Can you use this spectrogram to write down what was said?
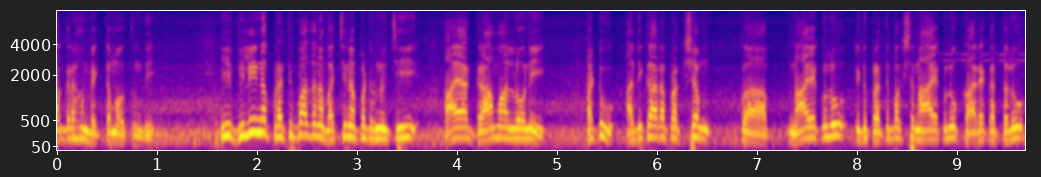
ఆగ్రహం వ్యక్తమవుతుంది. ఈ విలీన ప్రతిపాదన వచ్చినప్పటి నుంచి ఆయా గ్రామాల్లోని అటు అధికార పక్షం నాయకులు ఇటు ప్రతిపక్ష నాయకులు కార్యకర్తలు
